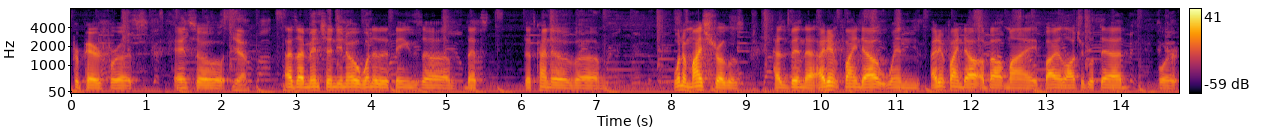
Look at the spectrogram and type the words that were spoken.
prepared for us and so Yeah. as i mentioned you know one of the things uh, that's that's kind of um, one of my struggles has been that i didn't find out when i didn't find out about my biological dad or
